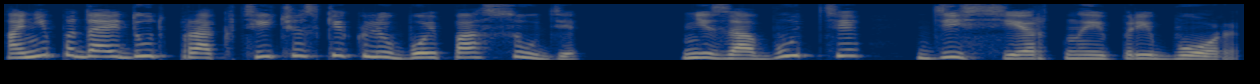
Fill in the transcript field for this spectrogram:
они подойдут практически к любой посуде. Не забудьте десертные приборы.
